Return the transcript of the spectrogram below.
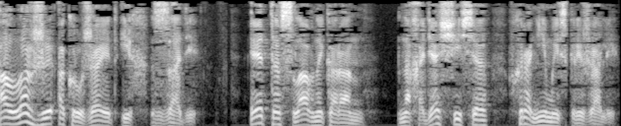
Аллах же окружает их сзади. Это славный Коран, находящийся в хранимой скрижали.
